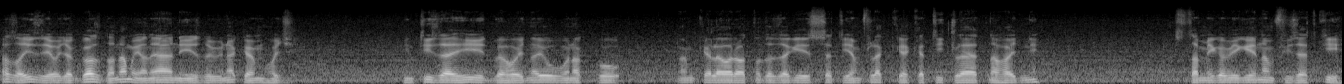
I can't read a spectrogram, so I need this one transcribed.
Az a izé, hogy a gazda nem olyan elnéző nekem, hogy mint 17-ben, hogy na jó van, akkor nem kell learatnod az egészet, ilyen flekkeket itt lehetne hagyni. Aztán még a végén nem fizet ki.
